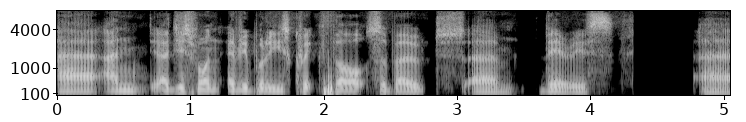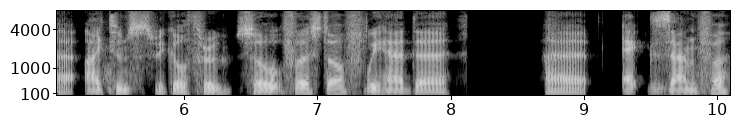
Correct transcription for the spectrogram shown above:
uh, and I just want everybody's quick thoughts about um, various uh, items as we go through. So first off, we had uh, uh, Xanfa,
